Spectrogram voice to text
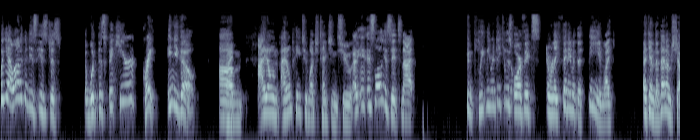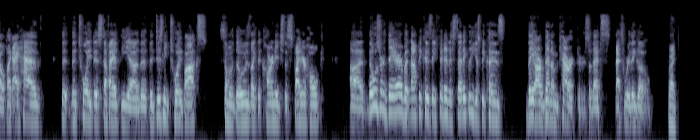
but yeah, a lot of it is, is just, would this fit here? Great. In you go. Um, I don't, I don't pay too much attention to, I mean, as long as it's not completely ridiculous or if it's, or they fit in with the theme, like, again, the Venom shelf, like I have the, the Toy Biz stuff. I have the, uh, the, the Disney toy box, some of those, like the Carnage, the Spider Hulk. Uh, those are there, but not because they fit in aesthetically, just because they are Venom characters. So that's, that's where they go. Right.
